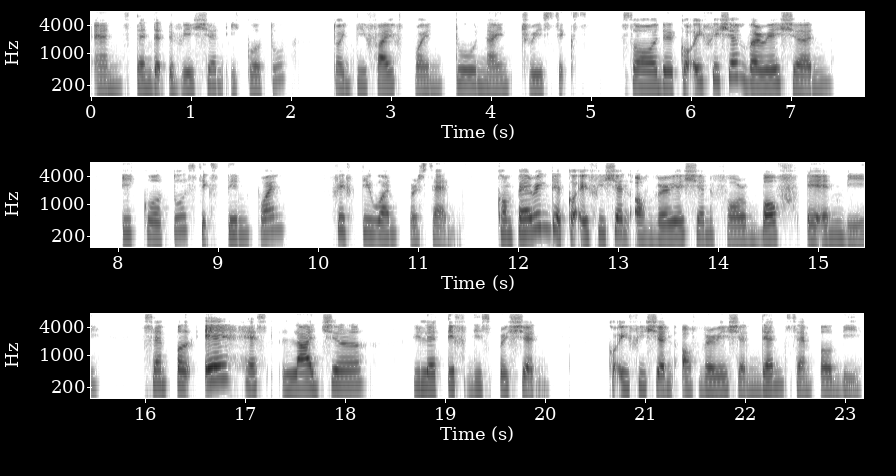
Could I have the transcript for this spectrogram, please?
and standard deviation equal to 25.2936. So the coefficient variation equal to 16.51%. Comparing the coefficient of variation for both A and B, sample A has larger relative dispersion coefficient of variation than sample B.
